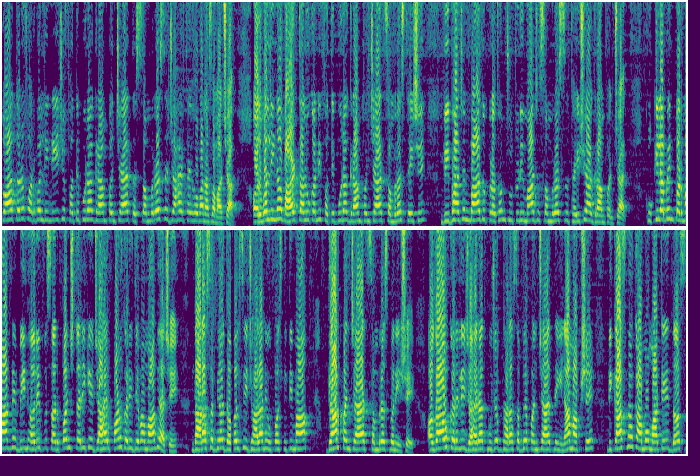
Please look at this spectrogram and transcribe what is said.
તો આ તરફ અરવલ્લીની જ ફતેપુરા ગ્રામ પંચાયત સમરસ જાહેર થઈ હોવાના સમાચાર. અરવલ્લીના બાળ તાલુકાની ફતેપુરા ગ્રામ પંચાયત સમરસ થઈ છે. વિભાજન બાદ પ્રથમ ચૂંટણીમાં જ સમરસ થઈ છે આ ગ્રામ પંચાયત. કોકિલાબેન પરમારને બિનહરીફ સરપંચ તરીકે જાહેર પણ કરી દેવામાં આવ્યા છે. ધારાસભ્ય ધવલસિંહ ઝાલાની ઉપસ્થિતિમાં ગ્રામ પંચાયત સમરસ બની છે. અગાઉ કરેલી જાહેરાત મુજબ ધારાસભ્ય પંચાયતને ઇનામ આપશે. વિકાસના કામો માટે દસ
